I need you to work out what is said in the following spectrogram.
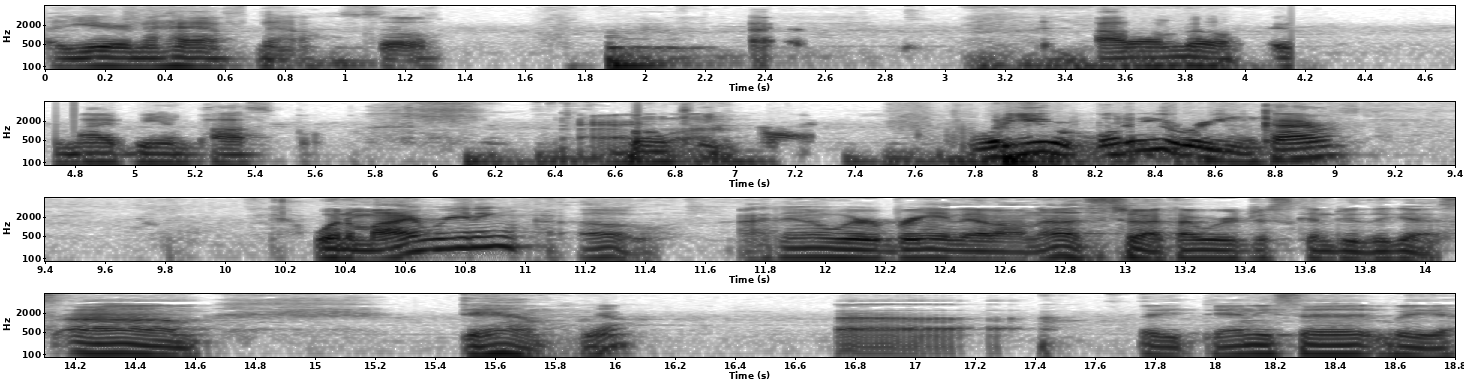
a year and a half now. So I, I don't know. It might be impossible. Right, well. What are you What are you reading, Kyrun? What am I reading? Oh, I didn't know we were bringing that on us too. I thought we were just gonna do the guest. Um, damn. Yeah. Uh, wait, Danny said. Wait,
